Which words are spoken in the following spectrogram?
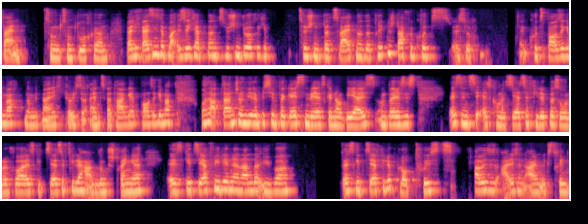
fein zum, zum Durchhören. Weil ich weiß nicht, ob man, also ich habe dann zwischendurch, ich habe zwischen der zweiten und der dritten Staffel kurz, also kurz Pause gemacht. Und damit meine ich, glaube ich, so ein, zwei Tage Pause gemacht und habe dann schon wieder ein bisschen vergessen, wer jetzt genau wer ist. Und weil es ist, es, sind, es kommen sehr, sehr viele Personen vor, es gibt sehr, sehr viele Handlungsstränge, es geht sehr viel ineinander über, es gibt sehr viele Plot-Twists, aber es ist alles in allem extrem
